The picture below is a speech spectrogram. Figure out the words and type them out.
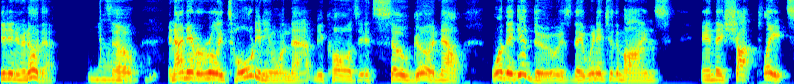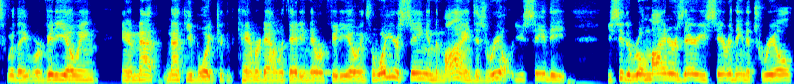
You didn't even know that. No. So, and I never really told anyone that because it's so good. Now, what they did do is they went into the mines and they shot plates where they were videoing. You know, Matt, Matthew Boyd took the camera down with Eddie, and they were videoing. So what you're seeing in the mines is real. You see the, you see the real miners there. You see everything that's real,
